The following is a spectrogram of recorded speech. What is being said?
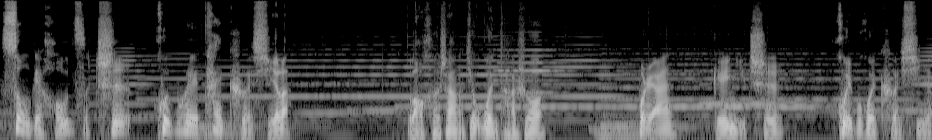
送给猴子吃？”会不会太可惜了？老和尚就问他说：“不然给你吃，会不会可惜？”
